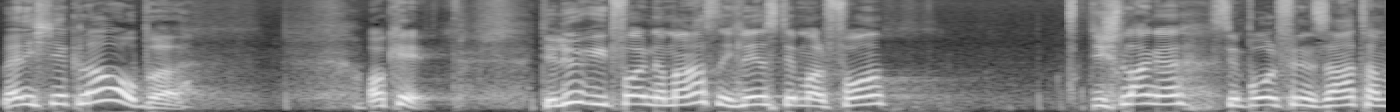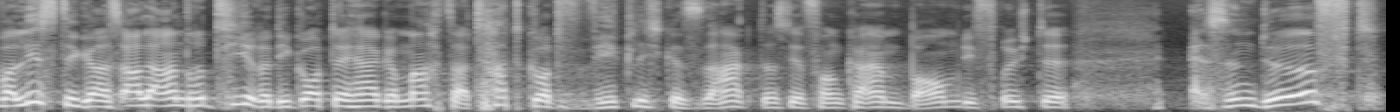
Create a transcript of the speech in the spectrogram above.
Wenn ich ihr glaube. Okay, die Lüge geht folgendermaßen, ich lese es dir mal vor. Die Schlange, Symbol für den Satan, war listiger als alle anderen Tiere, die Gott der Herr gemacht hat. Hat Gott wirklich gesagt, dass ihr von keinem Baum die Früchte essen dürft?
